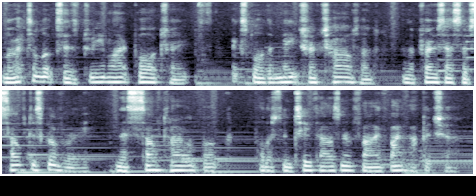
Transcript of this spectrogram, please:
Loretta Lux's dreamlike portraits explore the nature of childhood and the process of self discovery in this self titled book published in 2005 by Aperture.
